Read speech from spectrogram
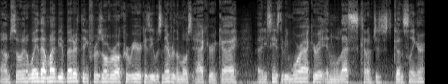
Um, so in a way, that might be a better thing for his overall career because he was never the most accurate guy, and he seems to be more accurate and less kind of just gunslinger.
